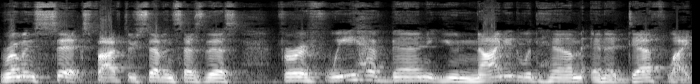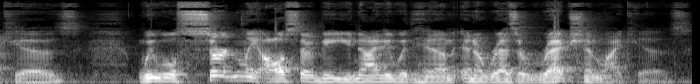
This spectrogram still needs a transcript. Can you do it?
Romans 6, 5 through 7 says this For if we have been united with him in a death like his, we will certainly also be united with him in a resurrection like his.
